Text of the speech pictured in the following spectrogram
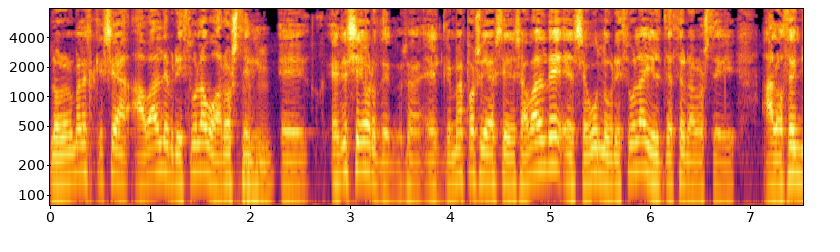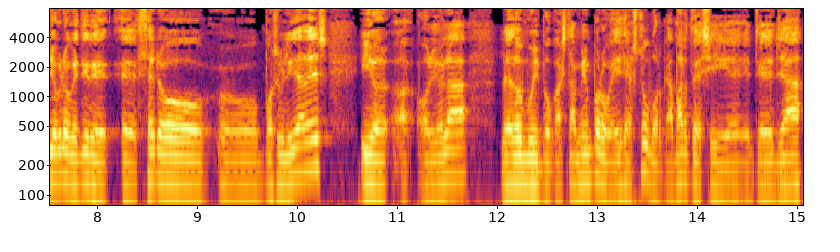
lo normal es que sea Avalde, Brizuela o Arostegui. Eh, en ese orden, o sea, el que más posibilidades tiene es Avalde, el segundo Brizuela y el tercero Arostegui. Alocen yo creo que tiene cero posibilidades y Oriola le doy muy pocas. También por lo que dices tú, porque aparte si tienes ya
